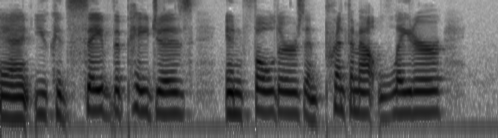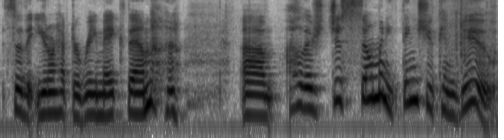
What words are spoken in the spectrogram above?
And you could save the pages in folders and print them out later so that you don't have to remake them. um, oh, there's just so many things you can do.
